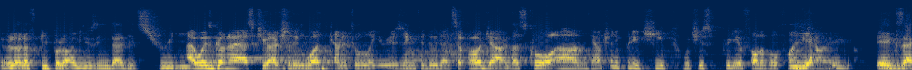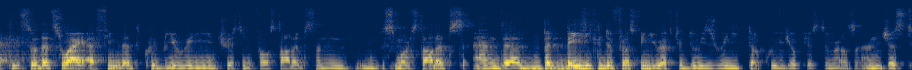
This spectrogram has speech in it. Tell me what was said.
a lot of people are using that. It's really. I was going to ask you actually what kind of tool are you're using to do that. So Hotjar, that's cool. Um, they're actually pretty cheap, which is pretty affordable for yeah, Exactly. So that's why I think that could be really interesting for startups and small startups. And uh, but basically, the first thing you have to do is really talk with your customers and just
